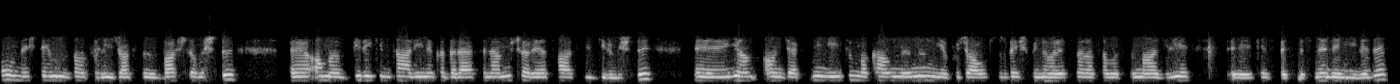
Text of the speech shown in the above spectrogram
15 Temmuz'da hatırlayacaksınız başlamıştı. Ee, ama 1 Ekim tarihine kadar ertelenmiş araya tatil girmişti. Ee, ancak Milli Eğitim Bakanlığı'nın yapacağı 35 bin öğretmen atamasının aciliyet e, kesbetmesi nedeniyle de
